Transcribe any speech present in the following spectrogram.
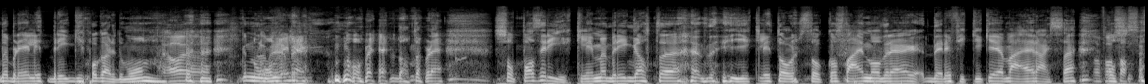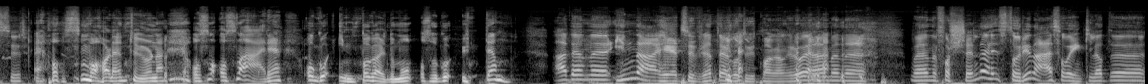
Det ble litt brigg på Gardermoen. Ja, ja. noen, vil, noen vil hevde at det ble såpass rikelig med brigg at eh, det gikk litt over stokk og stein, og dere, dere fikk ikke reise. Åssen var den turen der? Åssen er det å gå inn på Gardermoen og så gå ut igjen? Nei, den eh, inn er helt suverent. Jeg har gått ut mange ganger òg. Ja, men, men forskjellen er, storyen er så enkel at uh,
